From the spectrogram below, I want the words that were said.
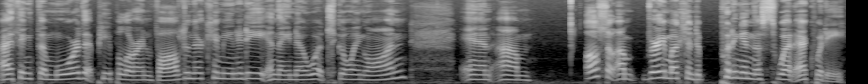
I think the more that people are involved in their community and they know what's going on, and um, also I'm very much into putting in the sweat equity.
